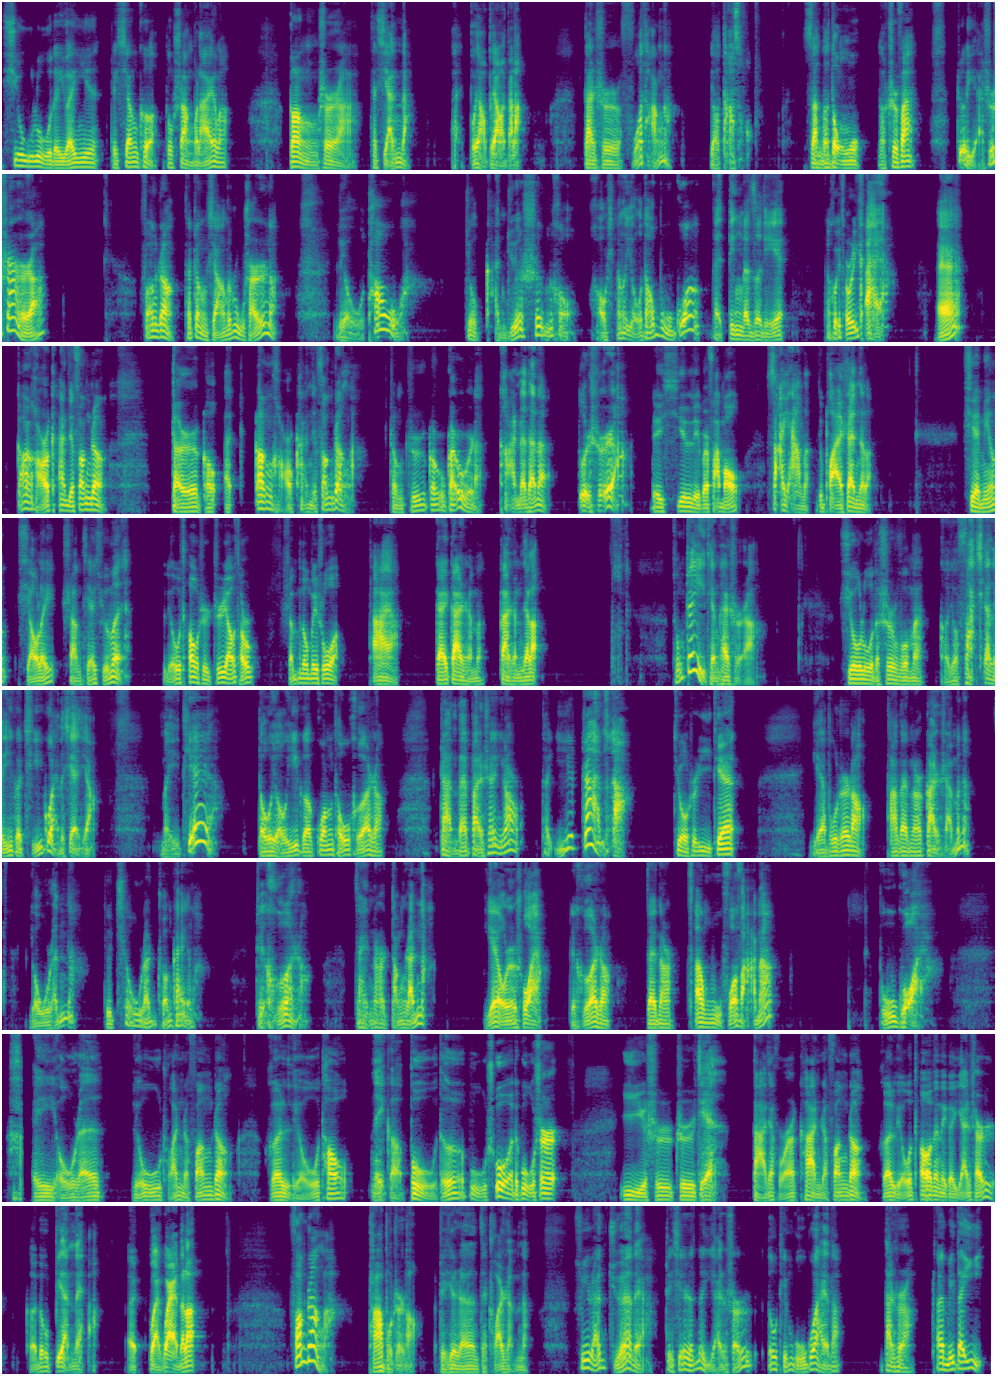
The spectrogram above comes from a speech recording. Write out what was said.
修路的原因，这香客都上不来了，更是啊，他闲的，哎，不要不要的了。但是佛堂啊，要打扫，三个动物要吃饭，这也是事儿啊。方正他正想着入神呢，柳涛啊，就感觉身后好像有道目光在盯着自己。他回头一看呀，哎，刚好看见方正直勾，哎，刚好看见方正啊，正直勾勾的看着他呢。顿时啊，这心里边发毛，撒丫子就跑下山去了。谢明、小雷上前询问呀，刘涛是直摇头，什么都没说。他呀，该干什么干什么去了。从这一天开始啊。修路的师傅们可就发现了一个奇怪的现象：每天呀，都有一个光头和尚站在半山腰，他一站啊，就是一天。也不知道他在那儿干什么呢。有人呐，就悄然传开了，这和尚在那儿等人呢。也有人说呀，这和尚在那儿参悟佛法呢。不过呀，还有人流传着方正和柳涛那个不得不说的故事。一时之间，大家伙看着方正和柳涛的那个眼神可都变得呀，哎，怪怪的了。方正啊，他不知道这些人在传什么呢。虽然觉得呀，这些人的眼神都挺古怪的。但是啊，他也没在意。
